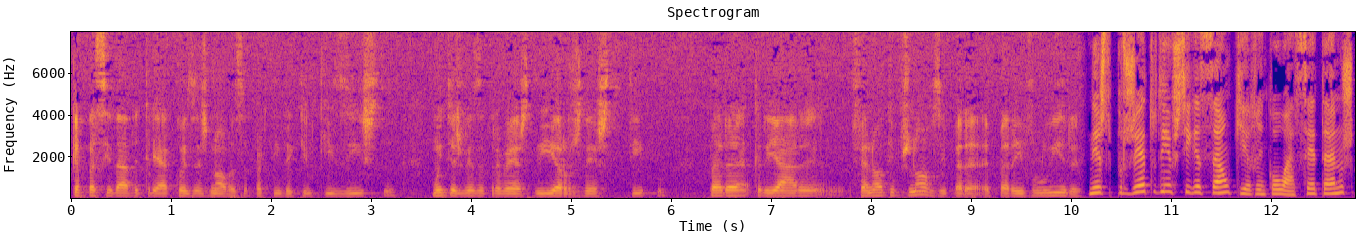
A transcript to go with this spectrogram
capacidade de criar coisas novas a partir daquilo que existe, muitas vezes através de erros deste tipo, para criar fenótipos novos e para, para evoluir. Neste projeto de investigação, que arrancou há sete anos,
